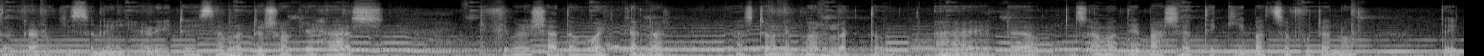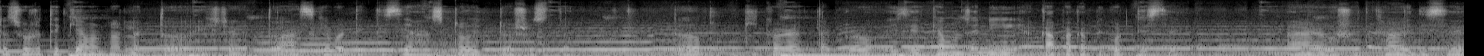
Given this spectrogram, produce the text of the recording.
তো আর কারও কিছু নেই। আর এটা হচ্ছে আমার একটা শখের হাঁস। একেবারে সাদা হোয়াইট কালার। হাঁসটা অনেক ভালো লাগতো। আর এটা আমাদের বাসা থেকে বাচ্চা ফুটানো। তো এটা ছোটো থেকে আমার ভালো লাগতো এক্সট্রা তো আজকে আবার দেখতেছি হাঁসটাও একটু অসুস্থ। তো কি করার? তারপর এই যে কেমন জানি কাপাকাপি করতেছে। আর ওষুধ খাওয়াই দিছে।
